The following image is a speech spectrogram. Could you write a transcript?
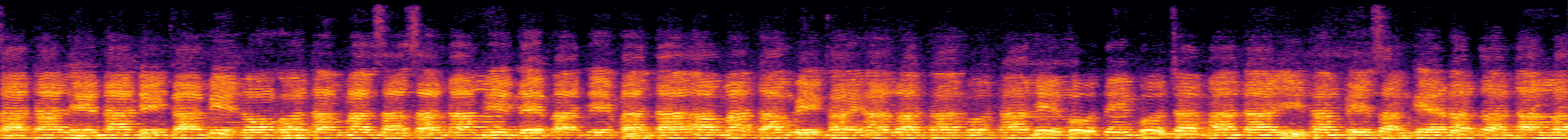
สัทาเลนานิกามิโลโกตัมมาสัสสะนามิเตปฏิปันตาอมตังวิคัยอารัตถามุทานิพุติพุชมานาอิทังปิสังเครัตนังปา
